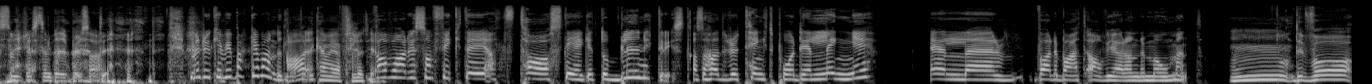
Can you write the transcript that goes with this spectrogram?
som Justin Bieber sa. Men du kan vi backa bandet lite? ja det kan vi absolut göra. Vad var det som fick dig att ta steget och bli nykterist? Alltså hade du tänkt på det länge eller var det bara ett avgörande moment? Mm, det, var,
